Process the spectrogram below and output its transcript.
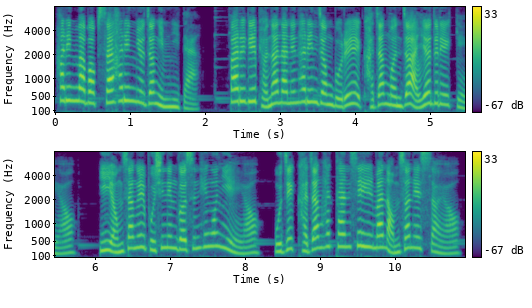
할인마법사 할인요정입니다. 빠르게 변환하는 할인 정보를 가장 먼저 알려드릴게요. 이 영상을 보시는 것은 행운이에요. 오직 가장 핫한 세일만 엄선했어요.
